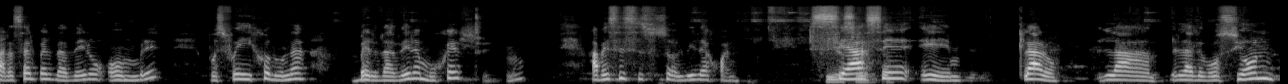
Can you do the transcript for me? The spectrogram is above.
para ser verdadero hombre, pues fue hijo de una verdadera mujer, ¿no? A veces eso se olvida, Juan. se hace, em, claro, la, devoción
